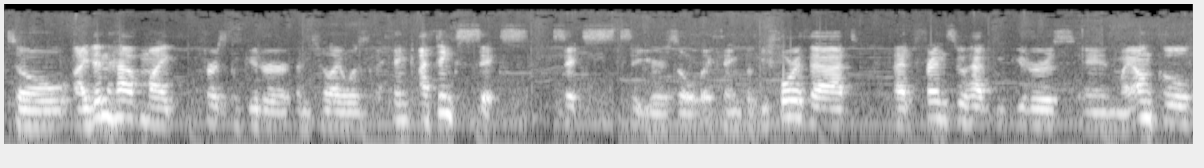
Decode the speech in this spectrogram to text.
so I didn't have my first computer until I was, I think, I think six, six years old, I think. But before that, I had friends who had computers, and my uncle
